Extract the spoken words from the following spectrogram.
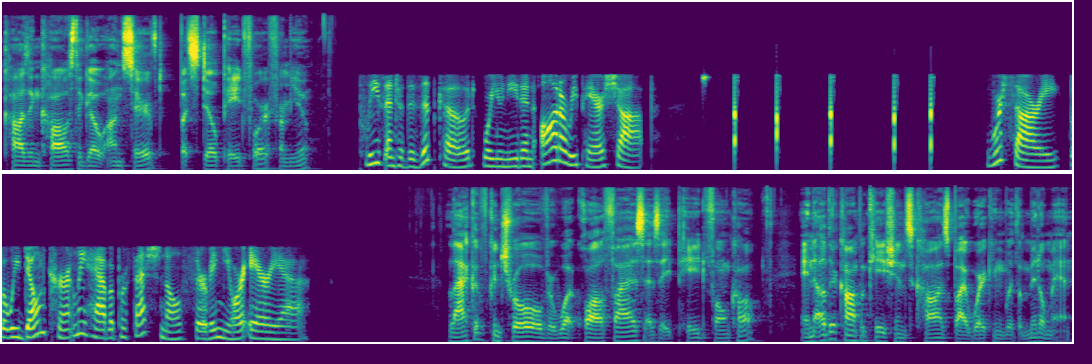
causing calls to go unserved but still paid for from you. Please enter the zip code where you need an auto repair shop. We're sorry, but we don't currently have a professional serving your area. Lack of control over what qualifies as a paid phone call, and other complications caused by working with a middleman.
